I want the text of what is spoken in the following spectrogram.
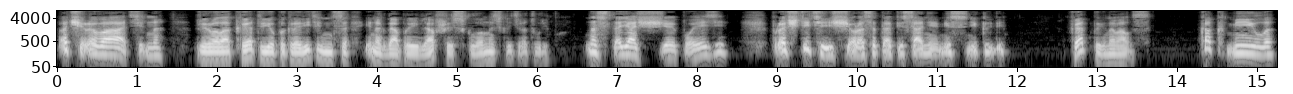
очаровательно! — прервала Кэт, ее покровительница, иногда проявлявшая склонность к литературе. — Настоящая поэзия. Прочтите еще раз это описание, мисс Никльби. Кэт повиновалась. — Как мило!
